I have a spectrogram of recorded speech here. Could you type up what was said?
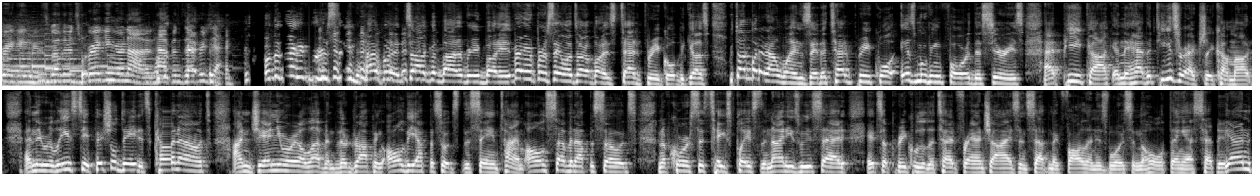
Breaking news, whether it's breaking or not. It happens every day. But the very first thing I want to talk about, everybody, the very first thing I want to talk about is Ted prequel because we talked about it on Wednesday. The Ted prequel is moving forward, the series at Peacock, and they had the teaser actually come out, and they released the official date. It's coming out on January 11th. They're dropping all the episodes at the same time, all seven episodes. And of course, this takes place in the 90s. We said it's a prequel to the Ted franchise, and Seth MacFarlane is voicing the whole thing as Ted again.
